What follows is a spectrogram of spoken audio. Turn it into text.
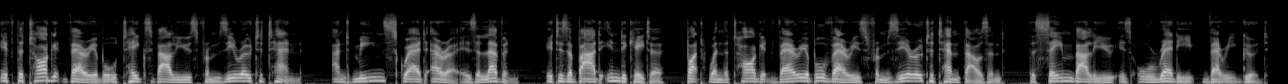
if the target variable takes values from 0 to 10 and mean squared error is 11, it is a bad indicator, but when the target variable varies from 0 to 10,000, the same value is already very good.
